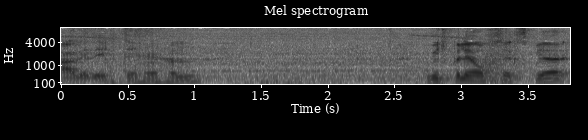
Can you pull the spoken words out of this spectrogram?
आगे देखते हैं हम। Which play of Shakespeare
